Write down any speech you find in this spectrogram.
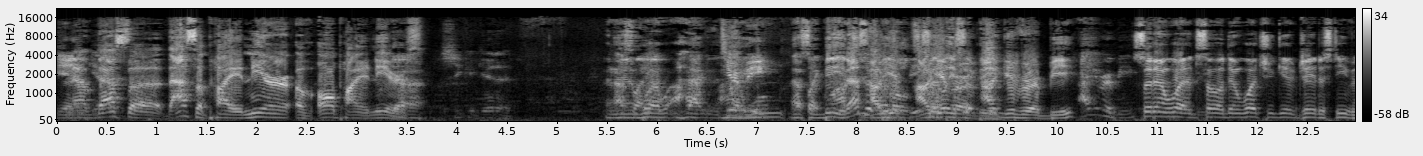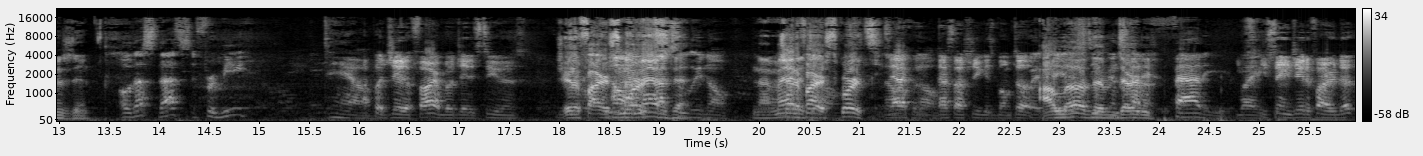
Now that's a that's a pioneer of all pioneers. Yeah, she could get it. And That's then like what? back How, in the how- day. That's that's a like B. That's a I'll B. give, I'll give her. I'll give her a B. I give her a B. So then what? So then what? You give Jada Stevens then? Oh, that's that's for me. Damn. I put Jada Fire above Jada Stevens. Jada Fire I'm squirts. mad at that. Absolutely no. Not mad Jada at Fire that. squirts. Exactly. No, no. That's how she gets bumped up. But I Jada love them dirty. Fatty. Like you saying Jada Fire? Does,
